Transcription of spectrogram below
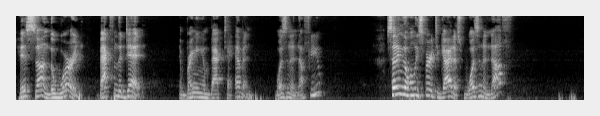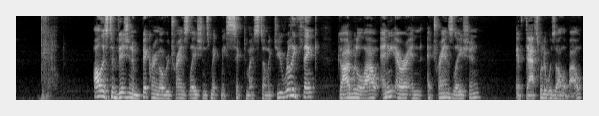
his son, the word, back from the dead and bringing him back to heaven wasn't enough for you? Sending the Holy Spirit to guide us wasn't enough? All this division and bickering over translations make me sick to my stomach. Do you really think God would allow any error in a translation if that's what it was all about.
